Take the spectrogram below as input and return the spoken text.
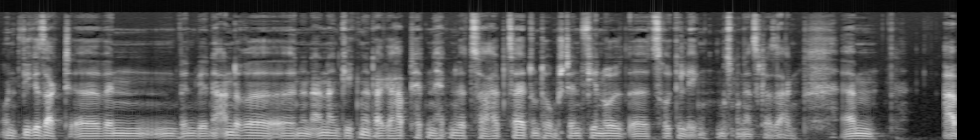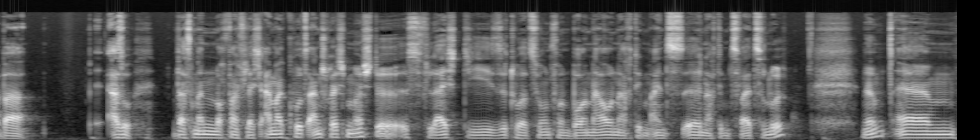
Und wie gesagt, äh, wenn, wenn wir eine andere, äh, einen anderen Gegner da gehabt hätten, hätten wir zur Halbzeit unter Umständen 4-0 äh, zurückgelegen, muss man ganz klar sagen. Ähm, aber, also, was man noch mal vielleicht einmal kurz ansprechen möchte, ist vielleicht die Situation von Bornau nach dem 1, äh, nach dem 2 zu 0. Ne? Ähm,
